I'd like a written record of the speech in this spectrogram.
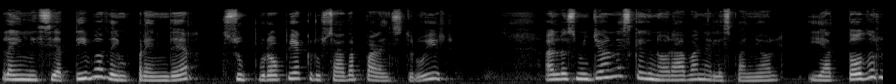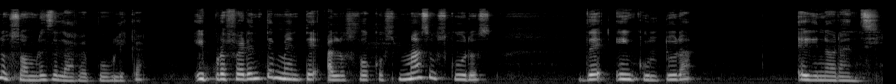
la iniciativa de emprender su propia cruzada para instruir a los millones que ignoraban el español y a todos los hombres de la República, y preferentemente a los focos más oscuros de incultura e ignorancia.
